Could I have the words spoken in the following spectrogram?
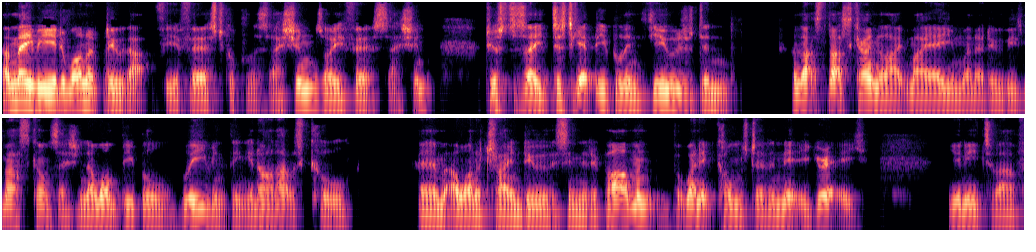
And maybe you'd want to do that for your first couple of sessions or your first session, just to say, just to get people enthused and and that's that's kind of like my aim when I do these maths sessions. I want people leaving thinking, "Oh, that was cool. Um, I want to try and do this in the department." But when it comes to the nitty gritty, you need to have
